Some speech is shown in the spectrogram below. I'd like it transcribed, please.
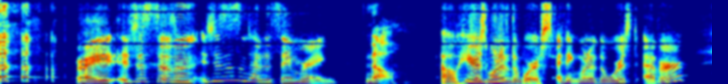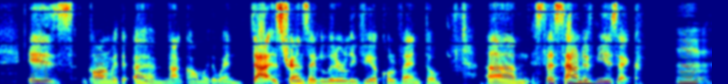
right? It just doesn't it just doesn't have the same ring. No. Oh, here's one of the worst. I think one of the worst ever is Gone with um not Gone with the Wind. That is translated literally via col vento. Um it's the sound of music. Mm.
